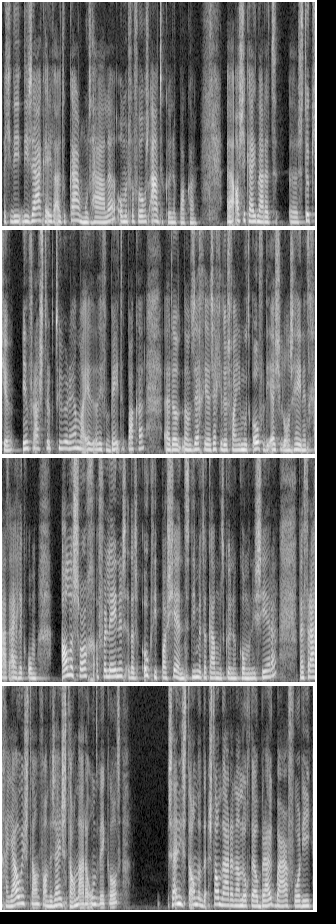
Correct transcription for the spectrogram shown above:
dat je die, die zaken even uit elkaar moet halen om het vervolgens aan te kunnen pakken. Uh, als je kijkt naar het uh, stukje infrastructuur, hè, maar dat even beter pakken. Uh, dan, dan zeg, je, zeg je dus van je moet over die echelons heen. Het gaat eigenlijk om alle zorgverleners, en dat is ook die patiënt die met elkaar moet kunnen communiceren. Mijn vraag aan jou is dan: van er zijn standaarden ontwikkeld. Zijn die standaarden dan nog wel bruikbaar voor die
